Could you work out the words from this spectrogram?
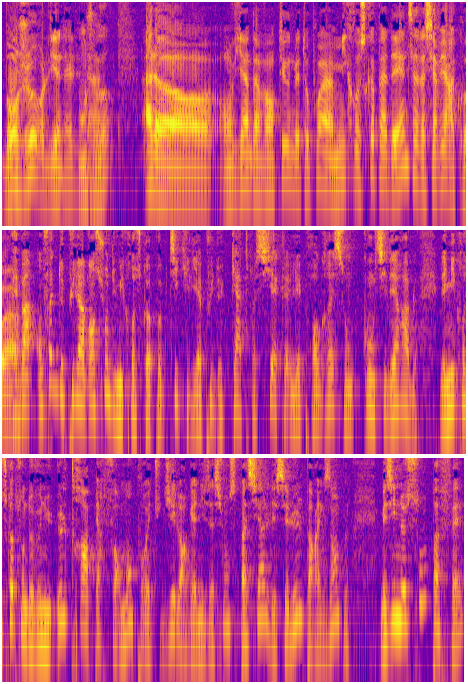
Bonjour Lionel. Bonjour. Alors, on vient d'inventer ou de mettre au point un microscope ADN, ça va servir à quoi? Eh ben, en fait, depuis l'invention du microscope optique il y a plus de 4 siècles, les progrès sont considérables. Les microscopes sont devenus ultra performants pour étudier l'organisation spatiale des cellules, par exemple, mais ils ne sont pas faits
